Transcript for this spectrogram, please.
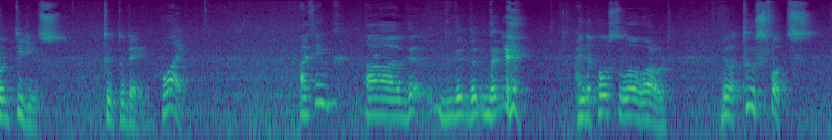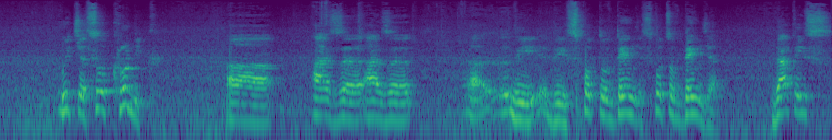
continues to today. Why? I think uh, the, the, the, in the post-war world, there are two spots which are so chronic uh, as, uh, as uh, uh, the, the spot of danger, spots of danger. That is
